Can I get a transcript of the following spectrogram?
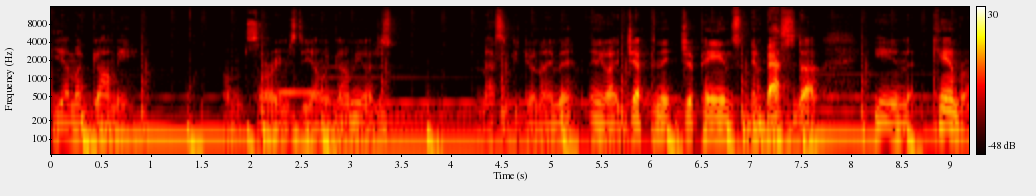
Yamagami. I'm sorry, Mr. Yamagami, I just name there. Anyway, Japan, Japan's ambassador in Canberra,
